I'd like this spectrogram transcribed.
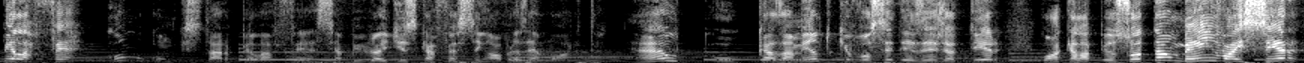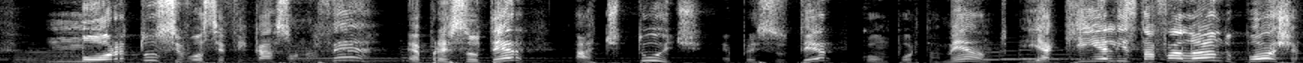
pela fé. Como conquistar pela fé? Se a Bíblia diz que a fé sem obras é morta. É, o, o casamento que você deseja ter com aquela pessoa também vai ser morto se você ficar só na fé. É preciso ter atitude, é preciso ter comportamento. E aqui ele está falando, poxa,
